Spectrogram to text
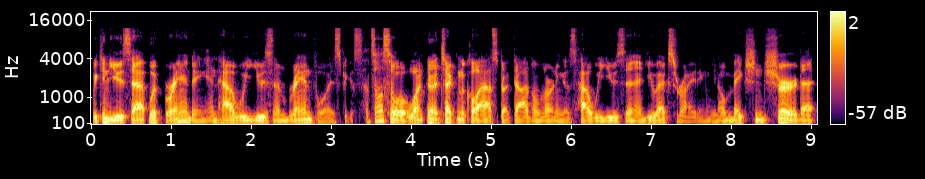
we can use that with branding and how we use in brand voice because that's also a one a technical aspect I've been learning is how we use it in UX writing. You know, making sure that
